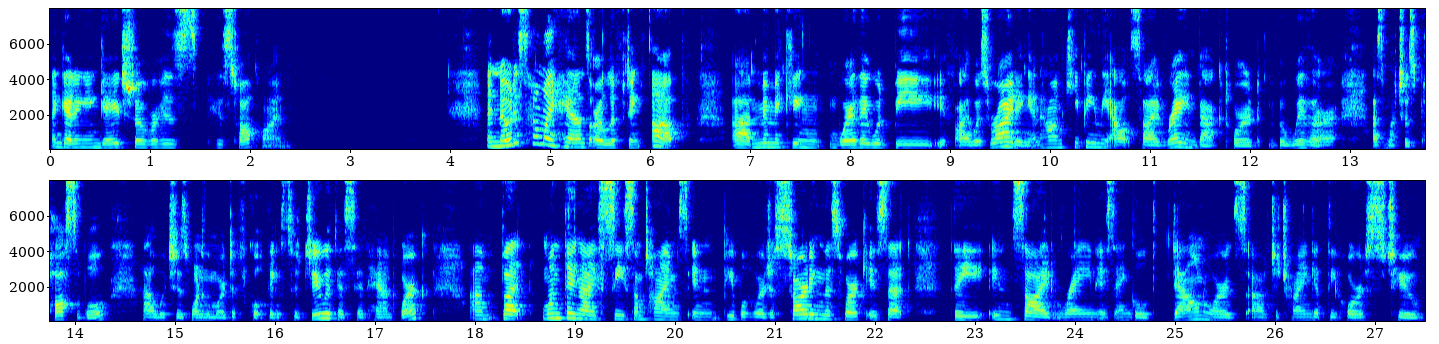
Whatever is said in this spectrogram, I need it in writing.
and getting engaged over his, his top line. And notice how my hands are lifting up, uh, mimicking where they would be if I was riding, and how I'm keeping the outside rein back toward the wither as much as possible, uh, which is one of the more difficult things to do with this in hand work. Um, but one thing I see sometimes in people who are just starting this work is that the inside rein is angled downwards uh, to try and get the horse to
